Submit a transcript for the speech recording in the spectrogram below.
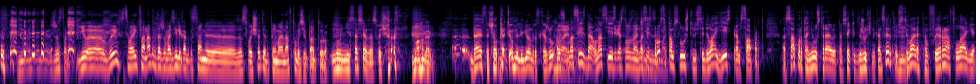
Ну, Жестоко. Э, Вы своих фанатов даже возили как-то сами за свой счет, я так понимаю, на автобусе по туру. ну, не совсем за свой счет. Ну, а как? Да, я сначала про Темный Легион расскажу. Давай, в общем, у нас есть, да, у нас есть, Интересно узнать, у нас есть просто там слушатели, все дела, есть прям саппорт. А Саппорт они устраивают там всякие движухи на концертах, на фестивалях, там фаера, флаги.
